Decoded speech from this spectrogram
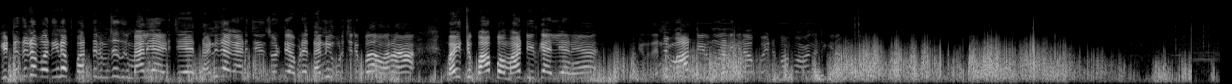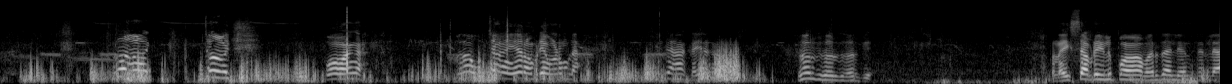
கிட்டத்தட்ட பார்த்தீங்கன்னா பத்து நிமிஷத்துக்கு மேலே ஆயிடுச்சு. தண்ணி தாங்க அடிச்சுன்னு சொல்லிட்டு அப்படியே தண்ணி குடிச்சிட்டு இப்போ தான் வரேன். போயிட்டு பாப்பா மாட்டியிருக்கா இல்லையானே எனக்கு தெரிஞ்சு மாட்டிருக்கும்னு நினைக்கிறேன் போயிட்டு பாப்பா வாங்க நிற்கிறேன் போ வாங்க. இப்போதான் உச்சாங்க ஏறும் அப்படியே உடம்புல. இதா, கையில காணும். இதோ இருக்கு இதோ இருக்கு இதோ இருக்கு நைஸாக அப்படியே இழுப்போம் வருதா இல்லையான்னு தெரியல.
